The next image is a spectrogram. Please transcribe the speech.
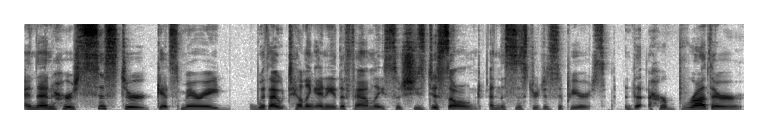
And then her sister gets married without telling any of the family, so she's disowned, and the sister disappears. The, her brother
